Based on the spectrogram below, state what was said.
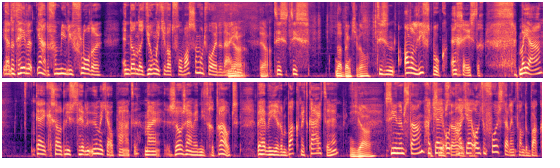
ja, dat hele, ja, de familie Flodder. En dan dat jongetje wat volwassen moet worden daarin. Ja, ja. Het is, het is Nou, dankjewel. het is een allerliefst boek en geestig. Maar ja, kijk, ik zou het liefst het hele uur met jou praten. Maar zo zijn we niet getrouwd. We hebben hier een bak met kaarten, hè? Ja. Zie je hem staan? Had, jij, hem ooit- staan, had ik- jij ooit een voorstelling van de bak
